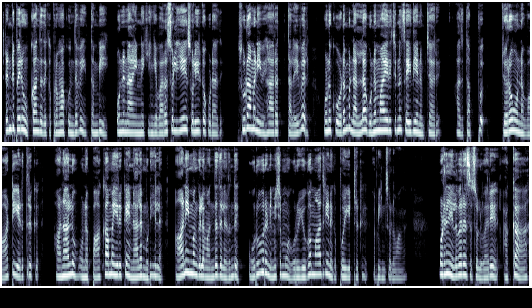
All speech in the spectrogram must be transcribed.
ரெண்டு பேரும் உட்கார்ந்ததுக்கு அப்புறமா குந்தவை தம்பி உன்னை நான் இன்னைக்கு இங்க வர சொல்லியே சொல்லியிருக்க கூடாது. சூடாமணி விஹாரத் தலைவர் உனக்கு உடம்பு நல்லா குணமாயிருச்சுன்னு செய்தி அனுப்பிச்சாரு. அது தப்பு. ஜுரம் உன்னை வாட்டி எடுத்திருக்கு. ஆனாலும் உன்னை பார்க்காம இருக்க என்னால முடியல. ஆனைமங்கலம் வந்ததுலேருந்து ஒரு ஒரு நிமிஷமும் ஒரு யுகம் மாதிரி எனக்கு போய்கிட்டு இருக்கு அப்படின்னு சொல்லுவாங்க. உடனே இளவரசர் சொல்லுவாரு அக்கா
